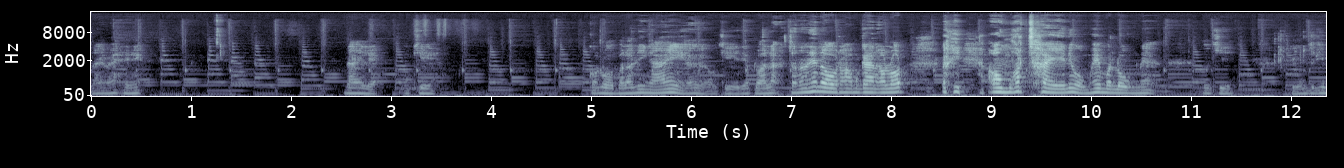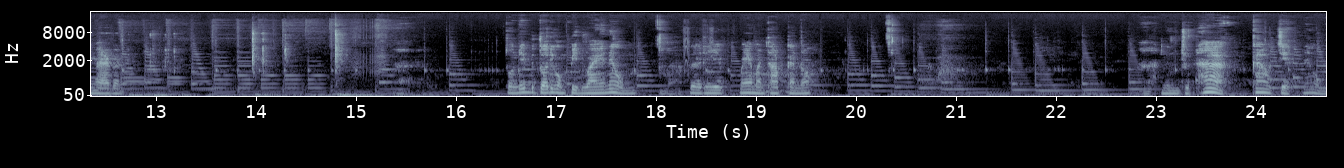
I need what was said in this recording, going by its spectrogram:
ได้ไหมทีนี้ ได้แหละโอเคก็โหลดมาแล้วนี่ไง เออโอเคเรียบร้อยละจากนั้นให้เราทำการเอารถ เอ้ยเอามอดชัยเนี่ยผมให้มาลงเนี่ย โอเค เดี๋ยวผมจะพิมพ์มาก่อน ตัวนี้เป็นตัวที่ผมปิดไว้นะผมอ่าเพื่อที่ไม่ให้มันทับกันเนาะหนึ่งจุดห้าเก้าเจ็ดนะผม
